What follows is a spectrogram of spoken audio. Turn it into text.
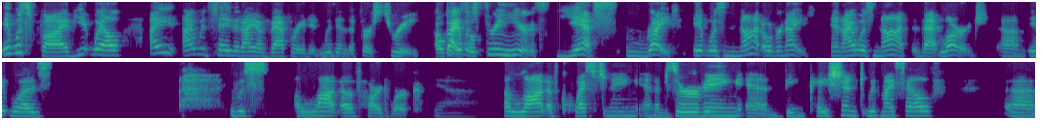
It was five years. Well, I I would say that I evaporated within the first three. Okay, was, so three years. Yes, right. It was not overnight, and I was not that large. Um, it was it was a lot of hard work. Yeah. A lot of questioning and observing and being patient with myself, uh,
